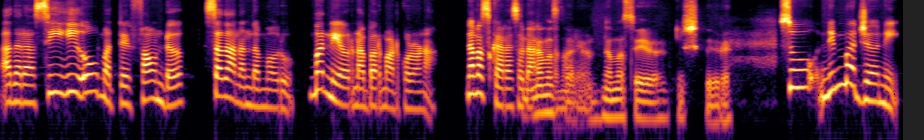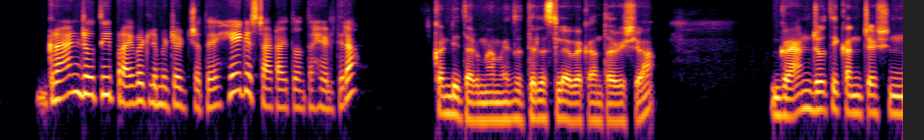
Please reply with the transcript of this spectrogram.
ಅದರ ಸಿಇಒ ಮತ್ತೆ ಫೌಂಡರ್ ಸದಾನಂದಂ ಅವರು. ಬನ್ನಿ ಅವ್ರನ್ನ ಬರ್ಮಾಡ್ಕೊಳ್ಳೋಣ. ನಮಸ್ಕಾರ ಸದಾ. ನಮಸ್ಕಾರ ನಮಸ್ತೆ ಕೃಷ್ಣ ಸೊ ನಿಮ್ಮ journey grand Jyothi private limited ಜೊತೆ ಹೇಗೆ ಸ್ಟಾರ್ಟ್ ಆಯಿತು ಅಂತ ಹೇಳ್ತೀರಾ? ಖಂಡಿತ ಮ್ಯಾಮ್ ಇದು ತಿಳಿಸ್ಲೇಬೇಕಂತ ವಿಷಯ. ಗ್ರ್ಯಾಂಡ್ ಜ್ಯೋತಿ ಕನ್ಸೆಷನ್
